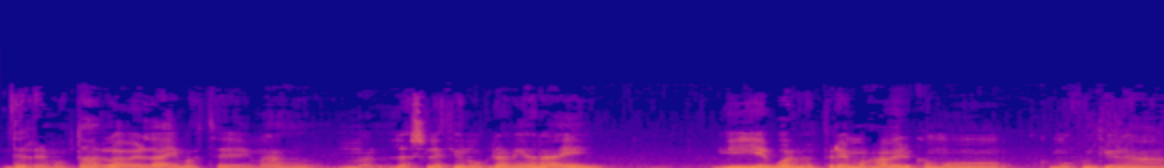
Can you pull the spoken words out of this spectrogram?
de remontar, la verdad, y más, te- más la selección ucraniana ahí. Y bueno, esperemos a ver cómo, cómo funciona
